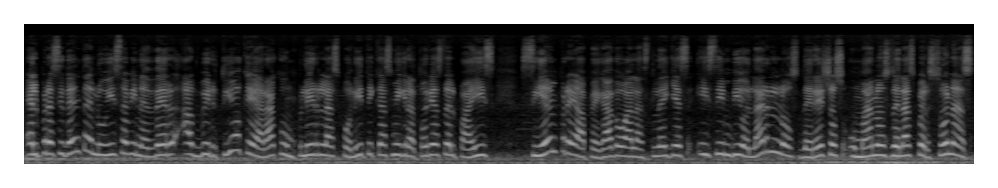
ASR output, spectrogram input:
El presidente Luis Abinader advirtió que hará cumplir las políticas migratorias del país, siempre apegado a las leyes y sin violar los derechos humanos de las personas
